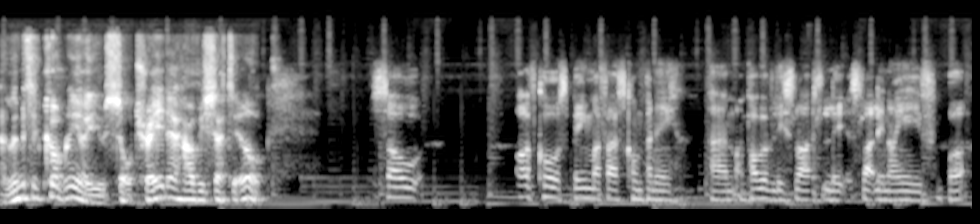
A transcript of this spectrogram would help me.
a limited company? Are you sole trader? How have you set it up? So, of course, being my first company, um, I'm probably slightly slightly naive, but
